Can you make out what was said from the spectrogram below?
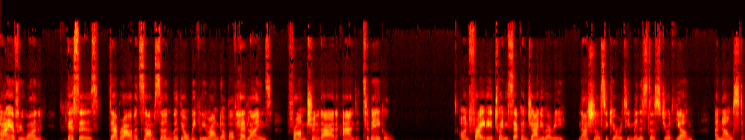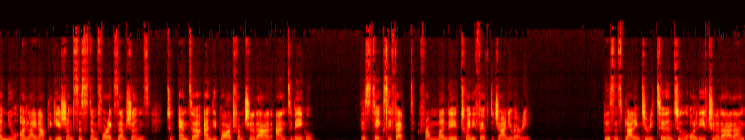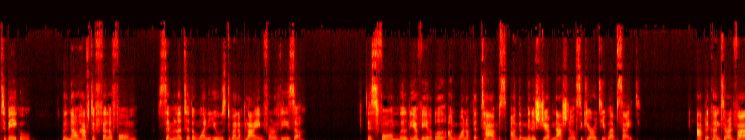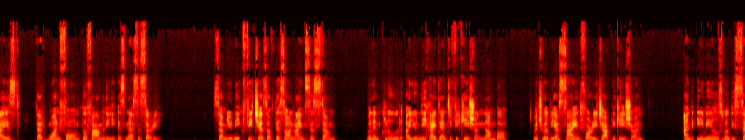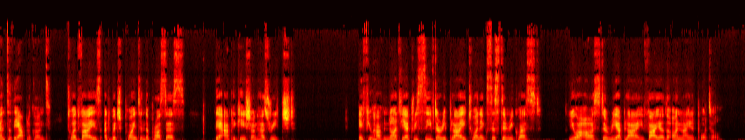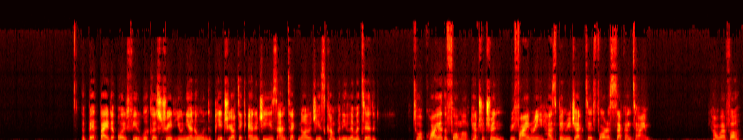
Hi everyone. This is Deborah Abbott Sampson with your weekly roundup of headlines from Trinidad and Tobago. On Friday, 22nd January, National Security Minister Stuart Young announced a new online application system for exemptions to enter and depart from Trinidad and Tobago. This takes effect from Monday, 25th January. Persons planning to return to or leave Trinidad and Tobago will now have to fill a form similar to the one used when applying for a visa. This form will be available on one of the tabs on the Ministry of National Security website. Applicants are advised that one form per family is necessary. Some unique features of this online system will include a unique identification number, which will be assigned for each application, and emails will be sent to the applicant to advise at which point in the process their application has reached. If you have not yet received a reply to an existing request, you are asked to reapply via the online portal. The bid by the Oilfield Workers Trade Union owned Patriotic Energies and Technologies Company Limited to acquire the former Petrotrin refinery has been rejected for a second time. However,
